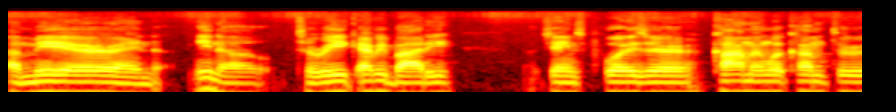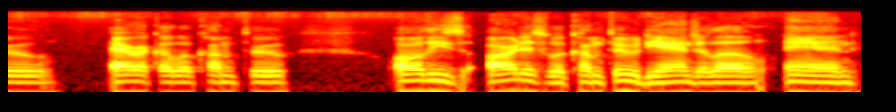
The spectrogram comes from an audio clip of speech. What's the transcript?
Ahmir and, you know, Tariq, everybody, James Poyser, Common would come through, Erykah would come through, all these artists would come through, D'Angelo. And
